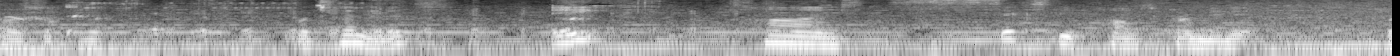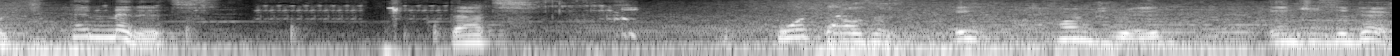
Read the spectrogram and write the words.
per second for 10 minutes, 8 times 60 pumps per minute for 10 minutes, that's 4,800 inches a day.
